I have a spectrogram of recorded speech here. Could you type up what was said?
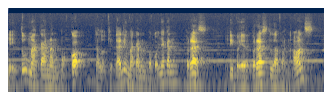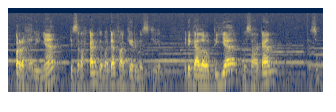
yaitu makanan pokok. Kalau kita nih makanan pokoknya kan beras, jadi bayar beras 8 ons per harinya diserahkan kepada fakir miskin. Jadi kalau dia misalkan 10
